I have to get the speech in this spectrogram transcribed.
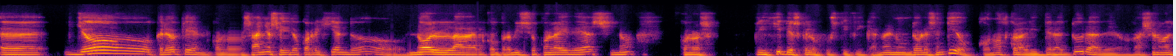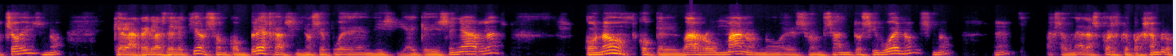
Eh, yo creo que con los años he ido corrigiendo no el compromiso con la idea, sino con los principios que lo justifican, ¿no? en un doble sentido. Conozco la literatura de Rational Choice, ¿no? que las reglas de elección son complejas y no se pueden y hay que diseñarlas. Conozco que el barro humano no es, son santos y buenos, ¿no? ¿Eh? O sea, una de las cosas que, por ejemplo,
